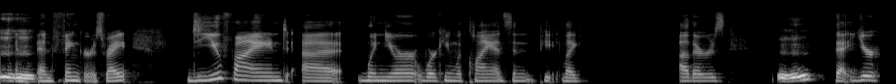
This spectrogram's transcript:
mm-hmm. and, and, fingers, right? Do you find uh, when you're working with clients and pe- like others mm-hmm. that you're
